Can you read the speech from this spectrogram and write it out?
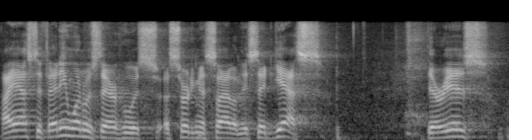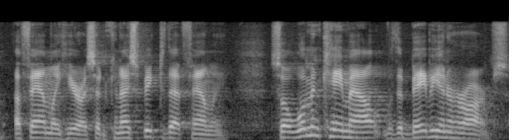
I asked if anyone was there who was asserting asylum. They said, yes, there is a family here. I said, can I speak to that family? So a woman came out with a baby in her arms.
